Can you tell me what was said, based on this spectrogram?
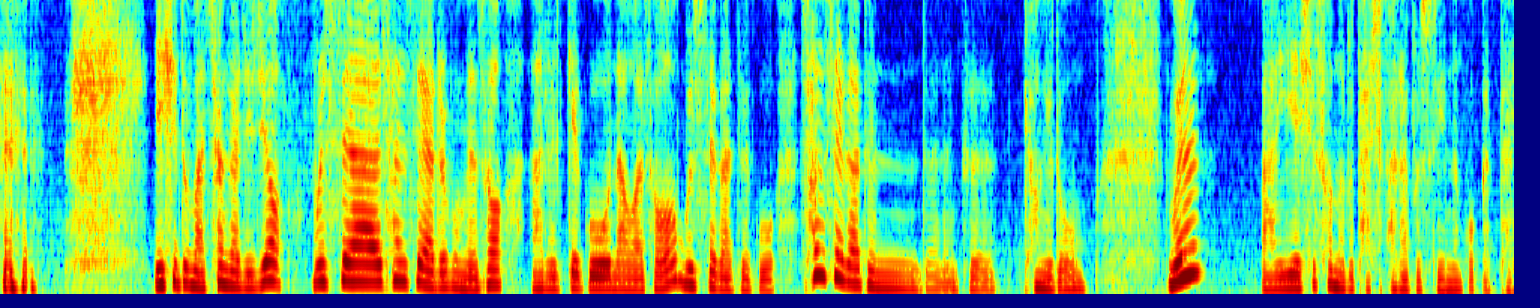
이 시도 마찬가지죠. 물새알, 산새알을 보면서 알을 깨고 나와서 물새가 되고 산새가 된다는 그 경이로움을 아이의 시선으로 다시 바라볼 수 있는 것 같아요.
